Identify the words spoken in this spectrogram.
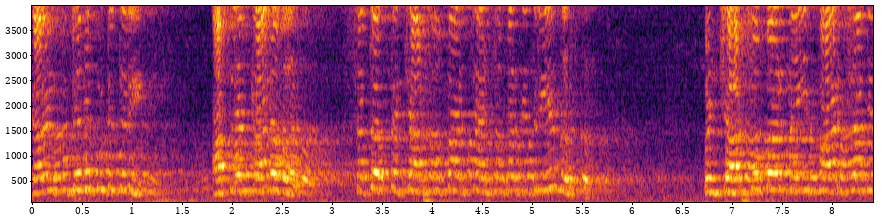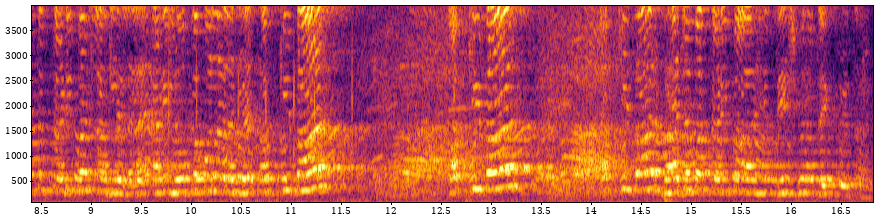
कारण कुठे ना कुठेतरी आपल्या कानावर सतत ते चारशे पार चारसो पार काहीतरी येत असतं. पण चारशे पार नाही पारच्या आधी तर तडीपार लागलेला आहे आणि लोक बोलायला लागलेत अबकी बार? अबकी बार? अबकी बार भाजपा तडीपार हे देशभरात ऐकू येत आहे.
